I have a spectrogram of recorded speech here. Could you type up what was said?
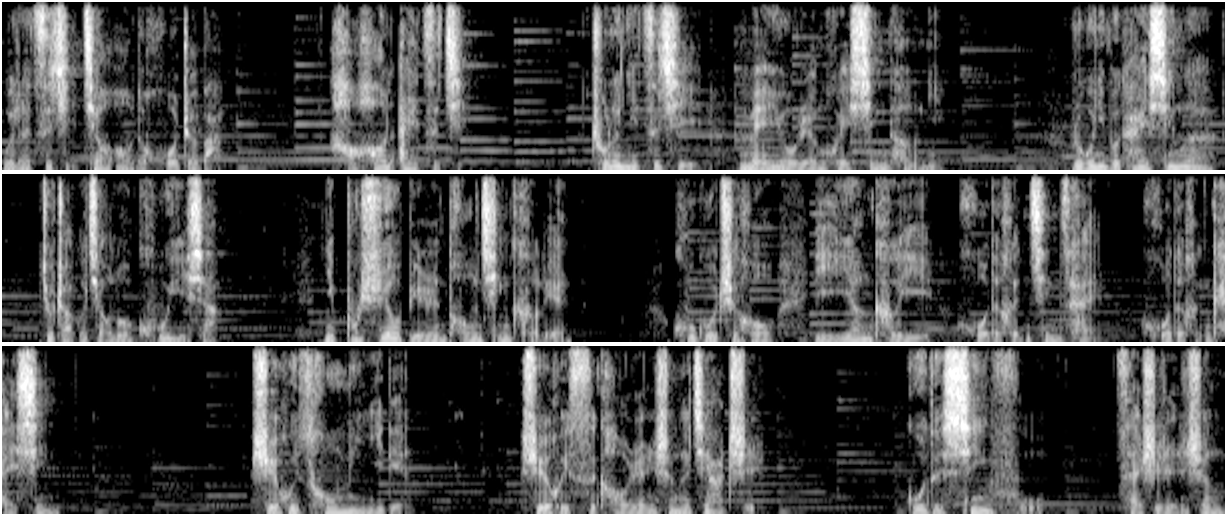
为了自己骄傲的活着吧，好好的爱自己。除了你自己，没有人会心疼你。如果你不开心了，就找个角落哭一下。你不需要别人同情可怜，哭过之后一样可以活得很精彩，活得很开心。学会聪明一点，学会思考人生的价值。过得幸福，才是人生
